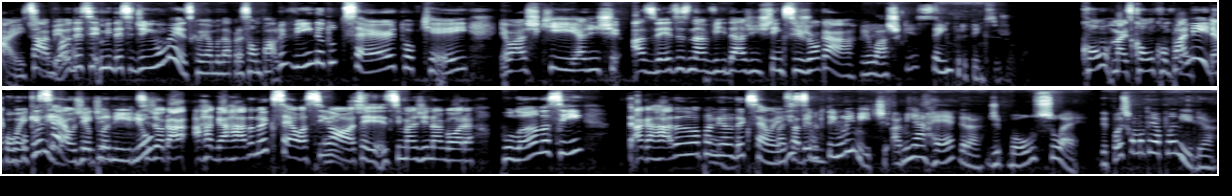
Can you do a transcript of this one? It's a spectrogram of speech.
vai, Só sabe? vai. Eu deci- me decidi em um mês que eu ia mudar pra São Paulo e vim, deu tudo certo, ok. Eu acho que a gente, às vezes na vida, a gente tem que se jogar. Eu acho que sempre tem que se jogar. Com, mas com, com planilha, com, com Excel, planilha. Eu gente. planilho. Se jogar agarrada no Excel, assim, É ó. Você se imagina agora pulando assim, agarrada numa planilha do Excel, é Mas isso? sabendo que tem um limite. A minha regra de bolso é, depois que eu montei a planilha,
